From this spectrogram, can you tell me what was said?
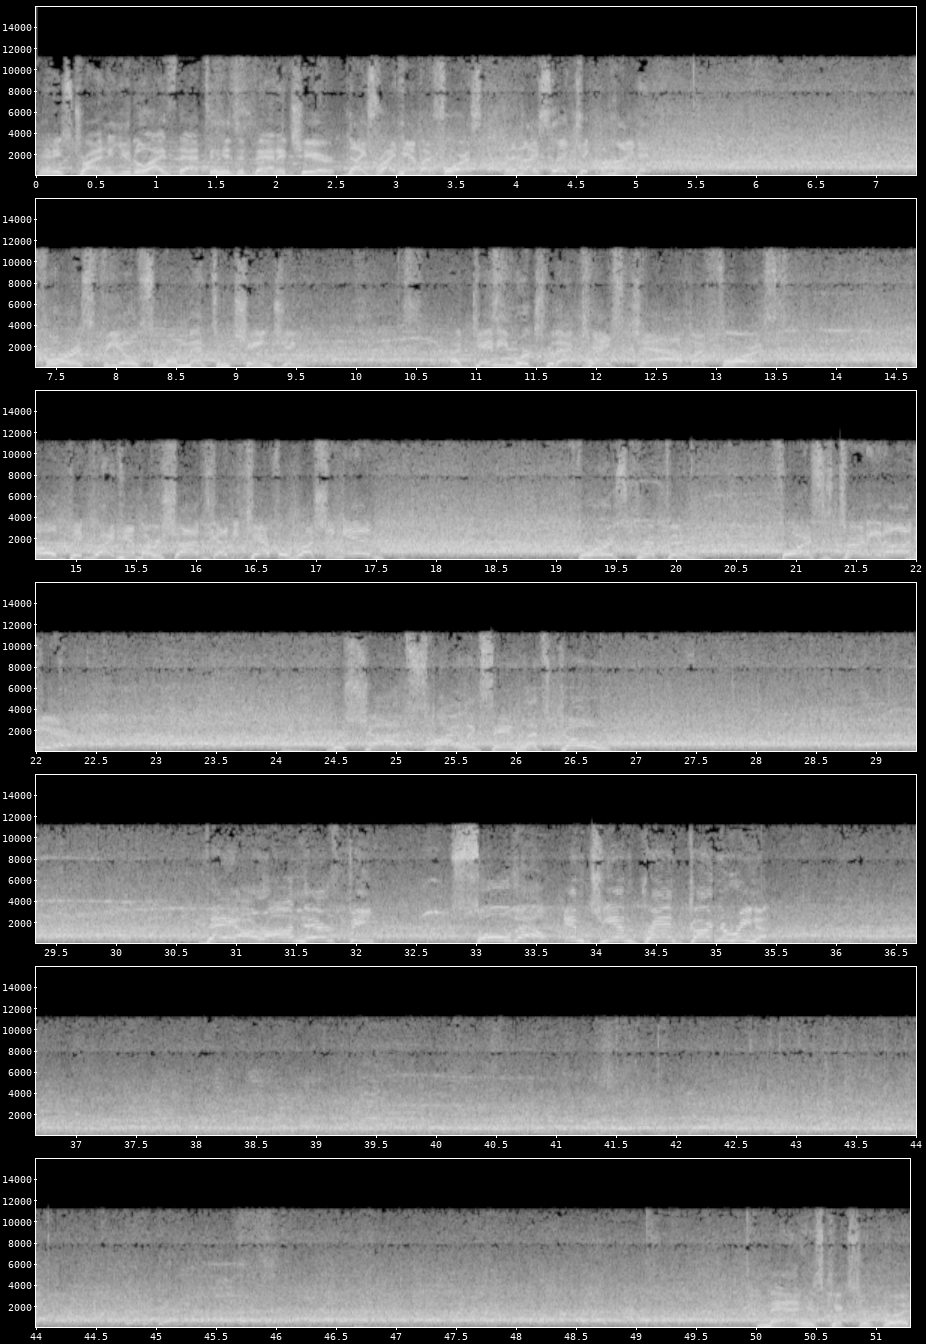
And he's trying to utilize that to his advantage here. Nice right hand by Forrest, and a nice leg kick behind it. Forrest feels some momentum changing. Again, he works for that kick. Nice jab by Forrest. Oh, big right hand by Rashad. He's got to be careful rushing in. Forrest Griffin. Forrest is turning it on here. Rashad smiling, saying, let's go. They are on their feet. Sold out. MGM Grand Garden Arena. Man, his kicks are good.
